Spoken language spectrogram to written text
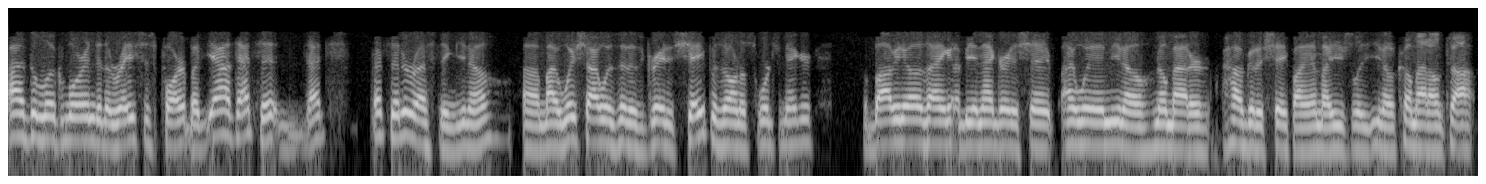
I have to look more into the racist part, but yeah, that's it. That's that's interesting. You know, um, I wish I was in as great a shape as Arnold Schwarzenegger. But Bobby knows I ain't gonna be in that great a shape. I win, you know, no matter how good a shape I am. I usually, you know, come out on top.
